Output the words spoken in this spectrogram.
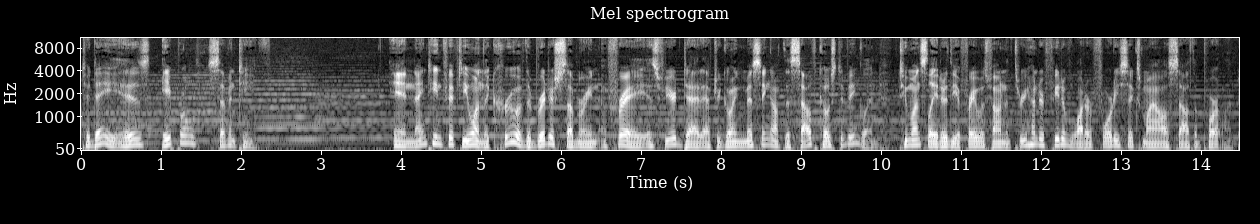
Today is April 17th. In 1951, the crew of the British submarine Affray is feared dead after going missing off the south coast of England. Two months later, the Affray was found in 300 feet of water 46 miles south of Portland.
